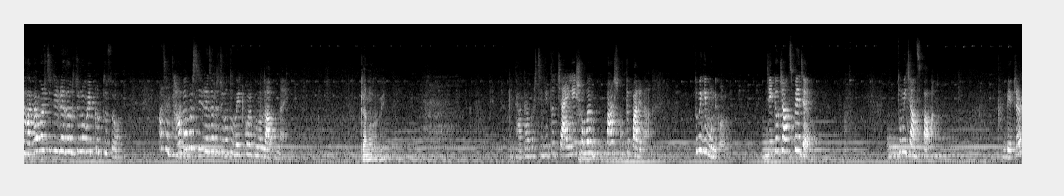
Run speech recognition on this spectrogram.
ঢাকা ভার্সিটির রেজাল্টের জন্য ওয়েট করতেছো? আচ্ছা ঢাকা ভার্সিটির রেজাল্টের জন্য তো ওয়েট করে কোনো লাভ নাই। কেন ভাবি? ঢাকা ভার্সিটি তো চাইলেই সবাই পাস করতে পারে না। তুমি কি মনে করো? যে কেউ চান্স পেয়ে যায় তুমি চান্স পাবা না। বেটার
